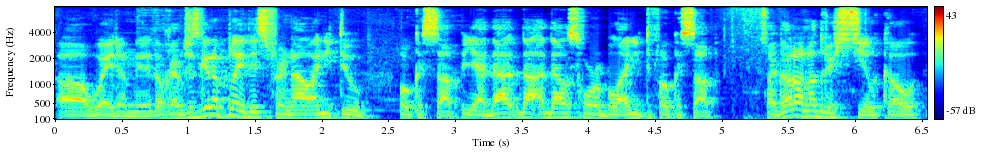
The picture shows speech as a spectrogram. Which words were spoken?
Oh, wait a minute. Okay, I'm just gonna play this for now. I need to focus up. Yeah, that, that, that was horrible. I need to focus up. So I got another Silco.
